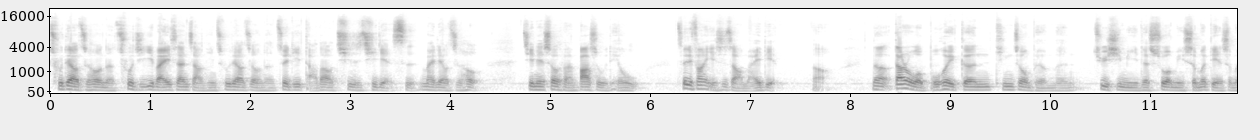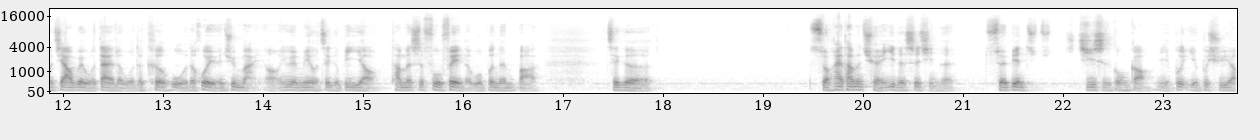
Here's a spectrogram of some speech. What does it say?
出掉之后呢，触及一百一三涨停出掉之后呢，最低达到七十七点四，卖掉之后，今天收盘八十五点五，这地方也是找买点啊。那当然，我不会跟听众朋友们巨细靡的说明什么点、什么价位，我带了我的客户、我的会员去买啊，因为没有这个必要，他们是付费的，我不能把这个损害他们权益的事情呢随便及时公告，也不也不需要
